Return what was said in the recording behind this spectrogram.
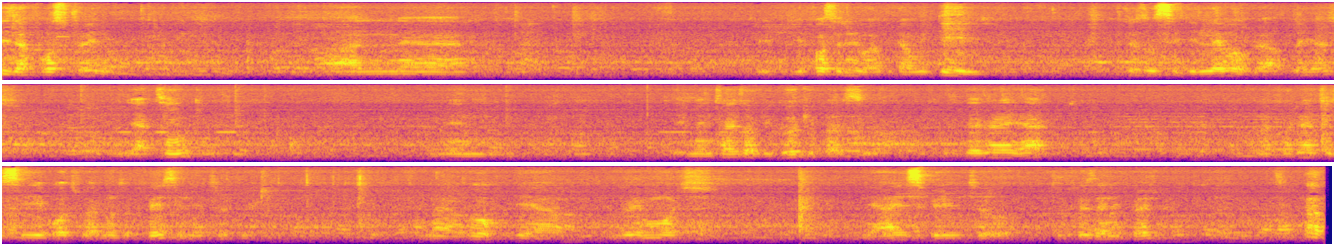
this is their first training. And uh, the, first training that we did, just to see the level of our players, their thinking, and the mentality of the goalkeepers is very, very. And for them to see what we are going to face in the tournament. And I hope they are very much in the high spirit to, to face any pressure.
